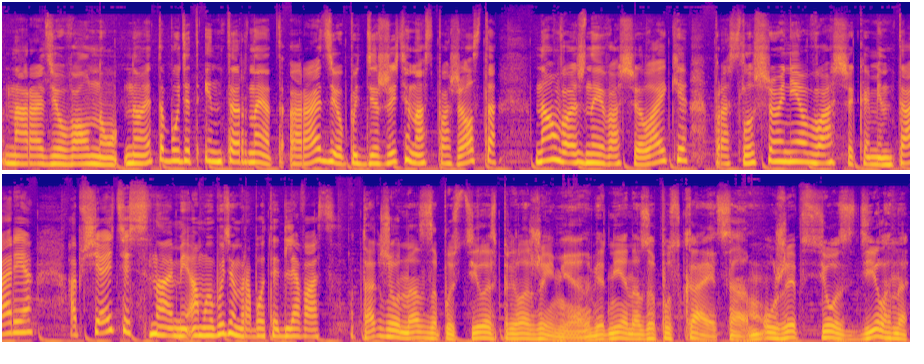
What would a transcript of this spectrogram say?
на радиоволну, но это будет будет интернет-радио. Поддержите нас, пожалуйста. Нам важны ваши лайки, прослушивания, ваши комментарии. Общайтесь с нами, а мы будем работать для вас. Также у нас запустилось приложение. Вернее, оно запускается. Уже все сделано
